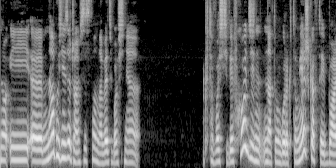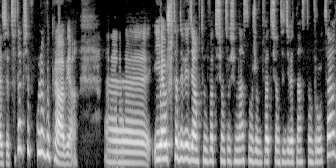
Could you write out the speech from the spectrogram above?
no i y, no, a później zaczęłam się zastanawiać właśnie, kto właściwie wchodzi na tę górę, kto mieszka w tej bazie, co tam się w ogóle wyprawia. I ja już wtedy wiedziałam w tym 2018, że w 2019 wrócę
